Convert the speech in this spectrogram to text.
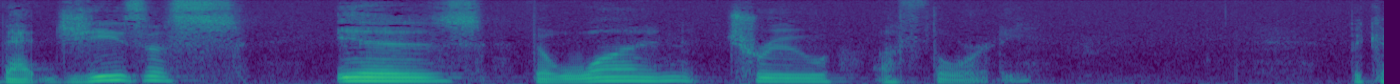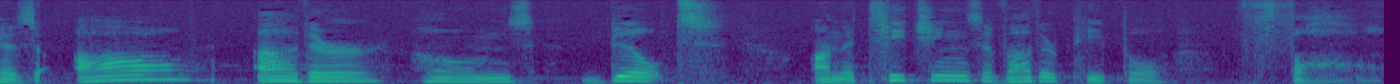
that Jesus is the one true authority? Because all other homes built on the teachings of other people fall.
